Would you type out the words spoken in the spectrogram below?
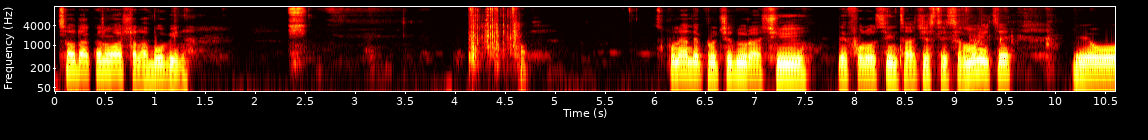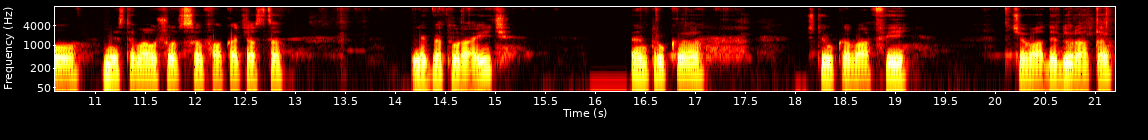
sau dacă nu așa la bobină. Spuneam de procedura și de folosința acestei sărmunițe. Eu mi este mai ușor să fac această legătură aici pentru că știu că va fi ceva de durată.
